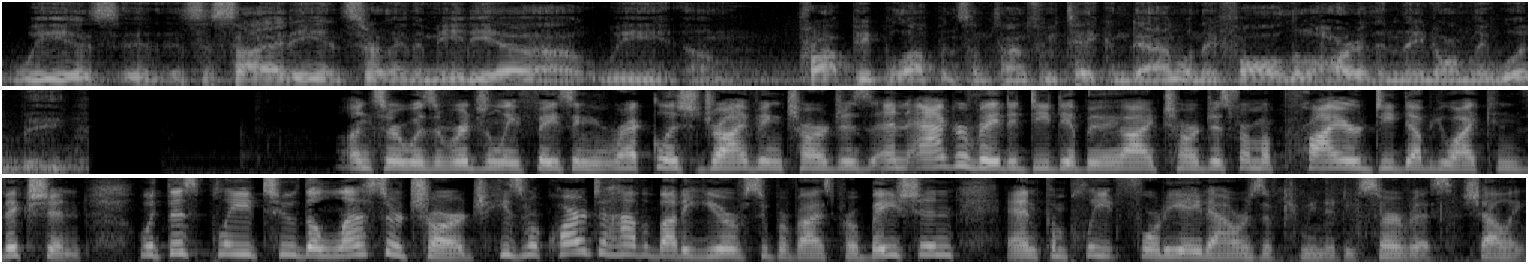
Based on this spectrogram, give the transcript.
We as a society and certainly the media, uh, we um, prop people up and sometimes we take them down when they fall a little harder than they normally would be. Unser was originally facing reckless driving charges and aggravated DWI charges from a prior DWI conviction. With this plea to the lesser charge, he's required to have about a year of supervised probation and complete 48 hours of community service. Shelley.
